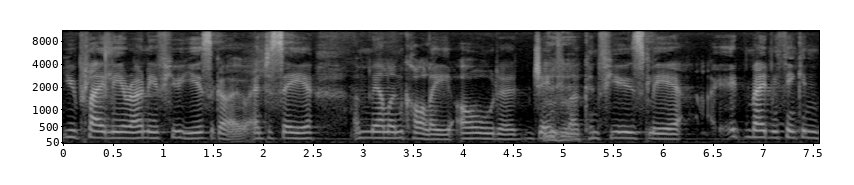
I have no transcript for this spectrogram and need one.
you play Lear only a few years ago, and to see a, a melancholy, older, gentler, mm-hmm. confused Lear, it made me think in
